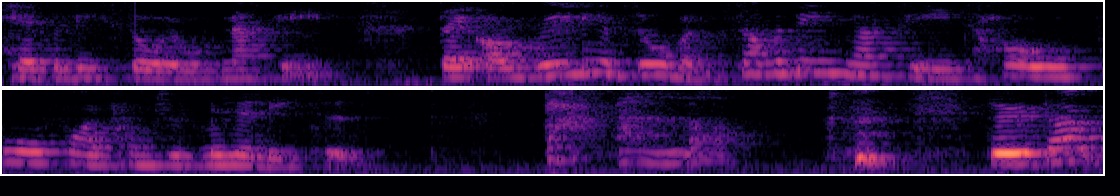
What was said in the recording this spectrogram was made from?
heavily soiled nappies. They are really absorbent. Some of these nappies hold four or 500 millilitres. That's a lot. so if that,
